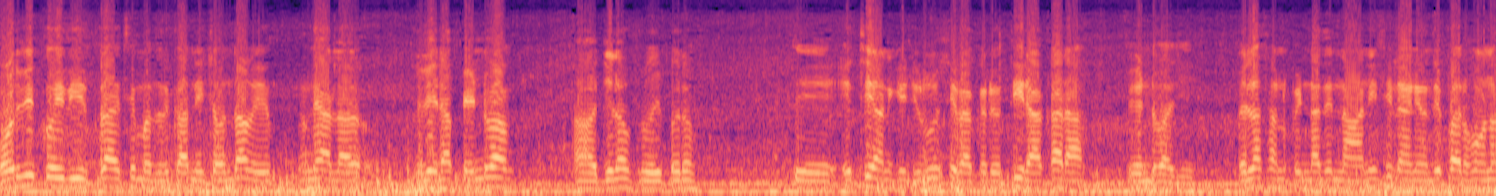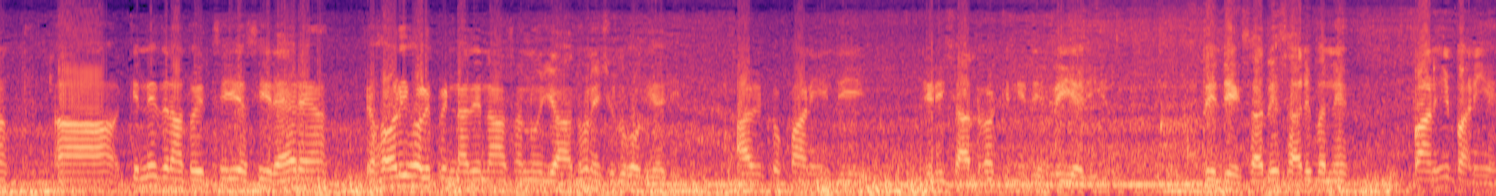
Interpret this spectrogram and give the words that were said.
ਹੋਰ ਵੀ ਕੋਈ ਵੀਰ ਭਰਾ ਇੱਥੇ ਮਦਦ ਕਰਨੀ ਚਾਹੁੰਦਾ ਹੋਵੇ, ਨਿਹਾਲਾ ਲਵੇਰਾ ਪਿੰਡ ਵਾ ਜ਼ਿਲ੍ਹਾ ਫਿਰੋਜ਼ਪੁਰ, ਤੇ ਇੱਥੇ ਆਣ ਕੇ ਜਰੂਰ ਸੇਵਾ ਕਰਿਓ, ਧੀਰਾ ਘਰਾ ਪਿੰਡ ਵਾ ਜੀ। ਪਹਿਲਾਂ ਸਾਨੂੰ ਪਿੰਡਾਂ ਦੇ ਨਾਂ ਨਹੀਂ ਸੀ ਲੈਣੇ ਆਉਂਦੇ ਪਰ ਹੁਣ ਕਿੰਨੇ ਦਿਨਾਂ ਤੋਂ ਇੱਥੇ ਅਸੀਂ ਰਹਿ ਰਹੇ ਹਾਂ ਤੇ ਹੌਲੀ ਹੌਲੀ ਪਿੰਡਾਂ ਦੇ ਨਾਂ ਸਾਨੂੰ ਯਾਦ ਹੋਣੇ ਸ਼ੁਰੂ ਹੋ ਗਿਆ ਜੀ। ਆ ਵੇਖੋ ਪਾਣੀ ਦੀ ਜਿਹੜੀ ਛੱਤ ਵਾ, ਕਿੰਨੀ ਦਿਖ ਰਹੀ ਹੈ ਜੀ। ਤੁਸੀਂ ਦੇਖ ਸਕਦੇ ਸਾਰੇ ਬੰਨੇ ਪਾਣੀ ਹੀ ਪਾਣੀ ਹੈ।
